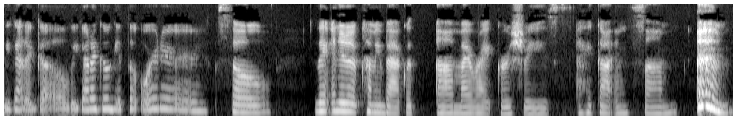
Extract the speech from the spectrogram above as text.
we gotta go. We gotta go get the order." So they ended up coming back with um, my right groceries. I had gotten some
